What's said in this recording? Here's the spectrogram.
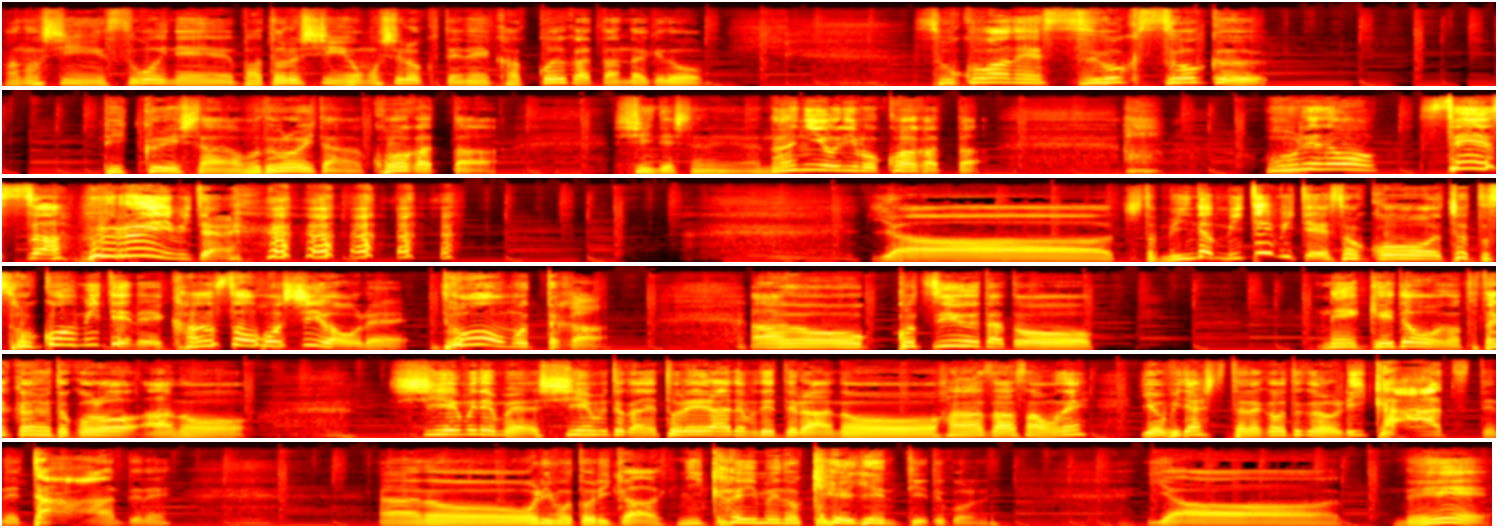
あのシーン、すごいね、バトルシーン面白くてね、かっこよかったんだけど、そこはね、すごくすごく、びっくりした、驚いた、怖かったシーンでしたね。何よりも怖かった。あ、俺のセンスは古いみたいな。いやー、ちょっとみんな見てみて、そこを。ちょっとそこを見てね、感想欲しいわ、俺。どう思ったか。あのー、骨雄太と、ね、ゲドウの戦いのところ、あのー、CM でも、CM とかね、トレーラーでも出てるあのー、花沢さんをね、呼び出して戦うところ、リカーっつってね、ダーンってね、あのー、折本リカ、2回目の軽減っていうところね。いやー、ねえ。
